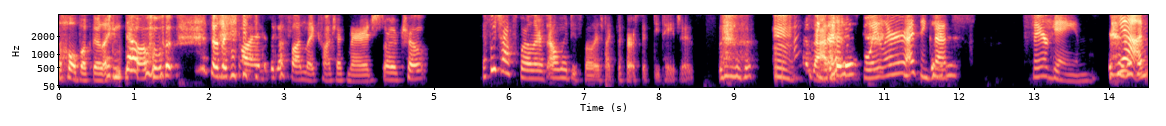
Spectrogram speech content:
the whole book they're like no so it's like fun it's like a fun like contract marriage sort of trope if we talk spoilers I'll only do spoilers like the first 50 pages Mm. That's a spoiler. I think that's fair game. Yeah, I'm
